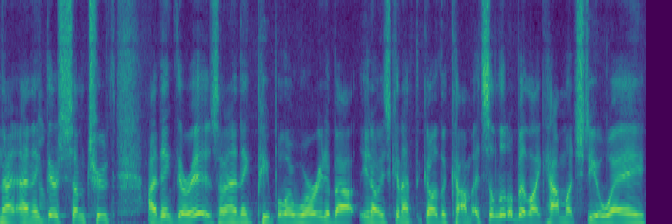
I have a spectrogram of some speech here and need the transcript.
Yep. I think there's some truth. I think there is, and I think people are worried about. You know, he's going to have to go to the com. It's a little bit like how much do you weigh?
